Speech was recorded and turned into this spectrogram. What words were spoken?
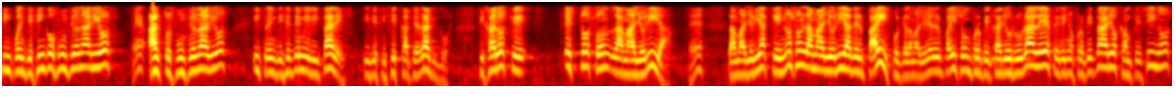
55 funcionarios, ¿eh? altos funcionarios, y 37 militares y 16 catedráticos. Fijaros que estos son la mayoría, la mayoría que no son la mayoría del país, porque la mayoría del país son propietarios rurales, pequeños propietarios, campesinos,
